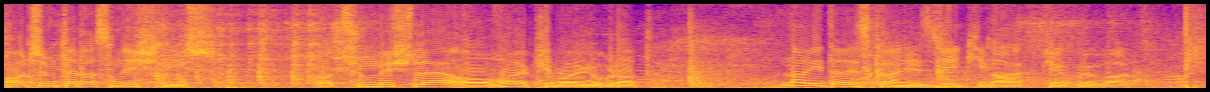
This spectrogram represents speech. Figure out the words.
O czym teraz myślisz? O czym myślę? O walce mojego brata. No i to jest koniec, dzięki. Tak, dziękuję bardzo.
